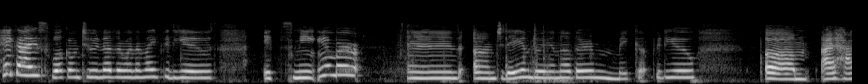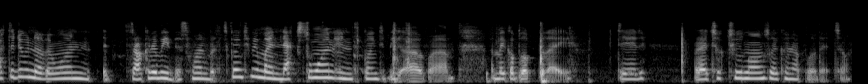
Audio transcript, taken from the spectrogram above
Hey guys, welcome to another one of my videos. It's me, Amber, and um, today I'm doing another makeup video. Um, I have to do another one. It's not going to be this one, but it's going to be my next one, and it's going to be of um, a makeup look that I did, but I took too long, so I couldn't upload it. So,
